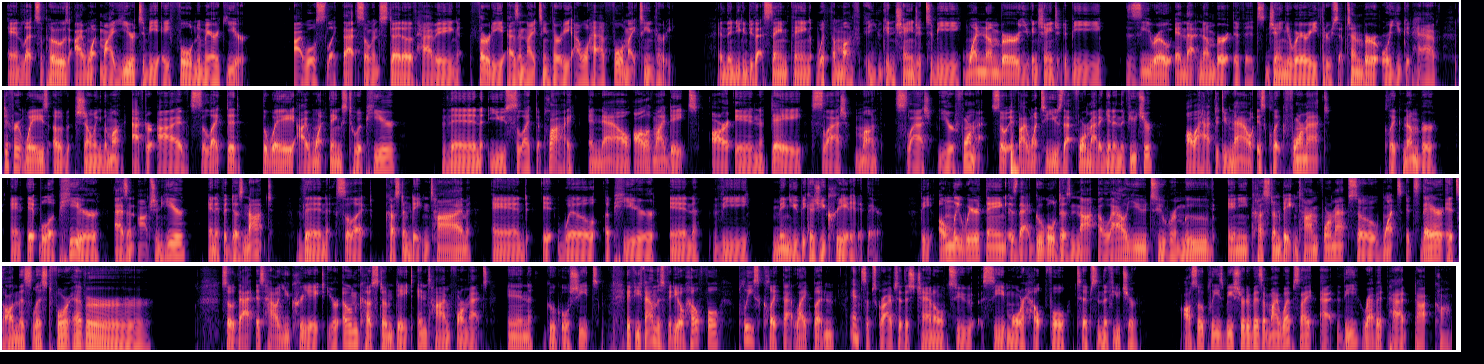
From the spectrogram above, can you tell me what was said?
And let's suppose I want my year to be a full numeric year. I will select that. So instead of having 30 as in 1930, I will have full 1930. And then you can do that same thing with the month. You can change it to be one number. You can change it to be zero in that number if it's January through September, or you can have different ways of showing the month. After I've selected the way I want things to appear, then you select apply. And now all of my dates are in day slash month slash year format. So if I want to use that format again in the future, all I have to do now is click format, click number, and it will appear as an option here. And if it does not, then select custom date and time, and it will appear in the menu because you created it there. The only weird thing is that Google does not allow you to remove any custom date and time format. So once it's there, it's on this list forever. So that is how you create your own custom date and time formats in Google Sheets. If you found this video helpful, please click that like button and subscribe to this channel to see more helpful tips in the future. Also, please be sure to visit my website at therabbitpad.com.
